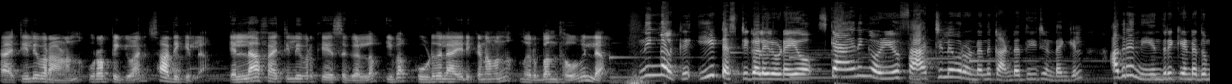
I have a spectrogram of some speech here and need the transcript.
ഫാറ്റി ലിവർ ആണെന്ന് ഉറപ്പിക്കുവാൻ സാധിക്കില്ല. എല്ലാ ഫാറ്റി ലിവർ കേസുകളിലും ഇവ കൂടുതലായിരിക്കണമെന്ന് നിർബന്ധവുമില്ല. നിങ്ങൾക്ക് ഈ ടെസ്റ്റുകളിലൂടെയോ സ്കാനിംഗ് വഴിയോ ഫാറ്റി ലിവർ ഉണ്ടെന്ന് കണ്ടെത്തിയിട്ടുണ്ടെങ്കിൽ അതിനെ നിയന്ത്രിക്കേണ്ടതും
